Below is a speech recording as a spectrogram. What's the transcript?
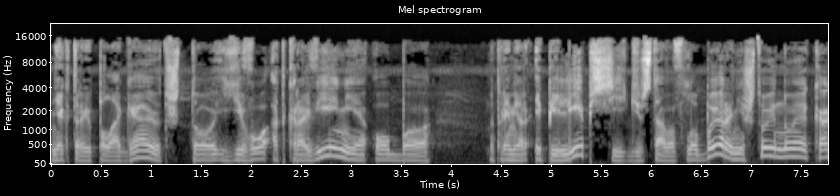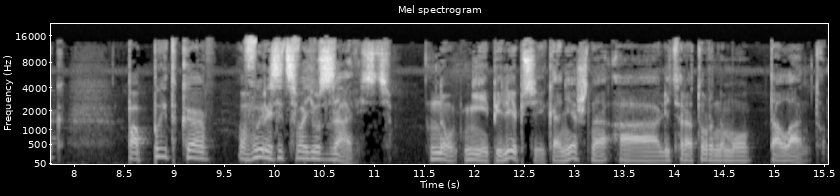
Некоторые полагают, что его откровение об, например, эпилепсии Гюстава Флобера не что иное, как попытка выразить свою зависть. Ну, не эпилепсии, конечно, а литературному таланту.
